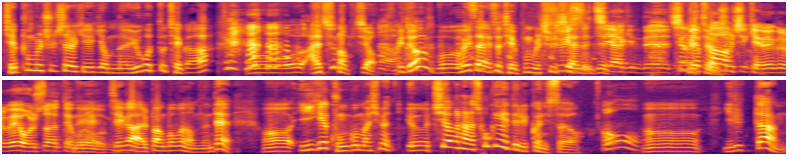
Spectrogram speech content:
제품을 출시할 계획이 없나요? 이것도 제가 어, 알 수는 없죠. 그죠? 뭐 회사에서 제품을 스위스 출시하는지 치약인데 신제품 그렇죠. 출시 계획을 왜 올수한테 네, 물어봅니까? 제가 알 방법은 없는데 어, 이게 궁금하시면 어, 치약을 하나 소개해 드릴 건 있어요. 오. 어, 일단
